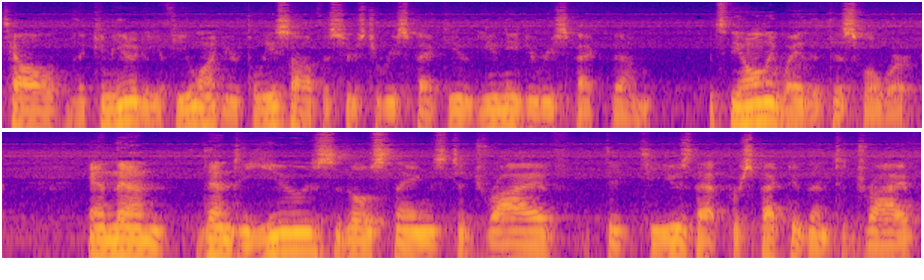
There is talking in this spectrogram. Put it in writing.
tell the community if you want your police officers to respect you, you need to respect them. It's the only way that this will work. And then, then to use those things to drive, to, to use that perspective, then to drive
